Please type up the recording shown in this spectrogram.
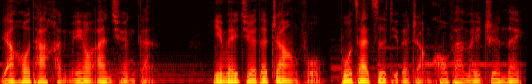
然后她很没有安全感，因为觉得丈夫不在自己的掌控范围之内，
